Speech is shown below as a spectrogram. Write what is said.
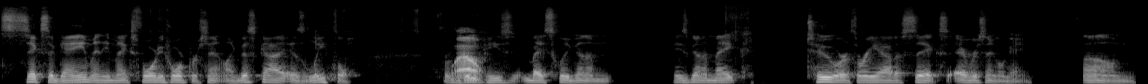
six a game and he makes 44%. Like this guy is lethal. For Wow. deep. He's basically going to he's going to make two or three out of six every single game. Um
